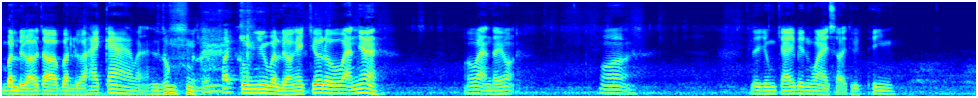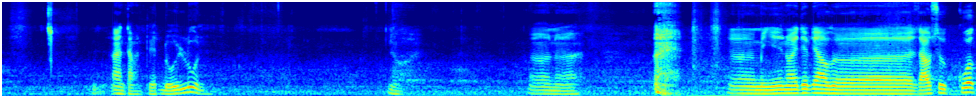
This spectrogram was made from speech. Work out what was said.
Bật lửa giờ bật lửa 2k các bạn dùng không như bật lửa ngày trước đâu các bạn nhé các bạn thấy không ạ? Đây chống cháy bên ngoài sợi thủy tinh. An toàn tuyệt đối luôn. Rồi à, à, mình nói tiếp theo uh, giáo sư quốc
